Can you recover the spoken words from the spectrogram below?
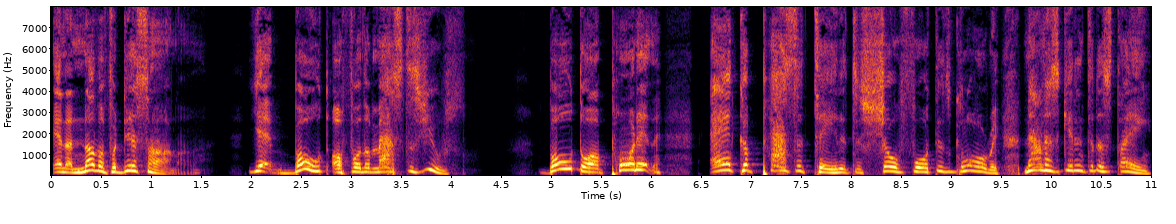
and another for dishonor, yet both are for the master's use. Both are appointed and capacitated to show forth his glory. Now let's get into this thing.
